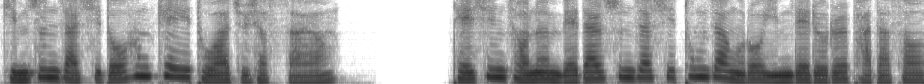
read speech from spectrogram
김순자 씨도 흔쾌히 도와주셨어요. 대신 저는 매달 순자 씨 통장으로 임대료를 받아서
